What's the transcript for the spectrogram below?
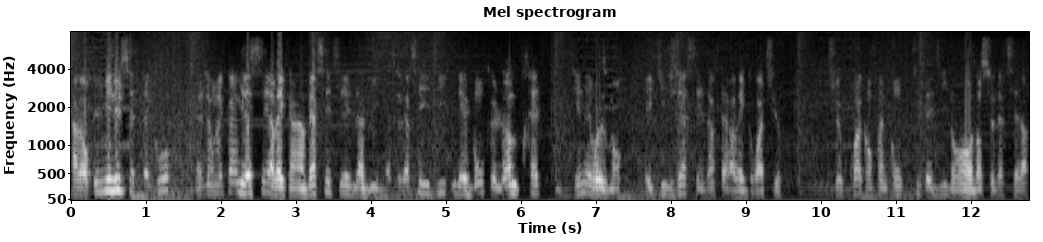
Alors, une minute, c'est très court, mais j'aimerais quand même laisser avec un verset tiré de la Bible. Ce verset, il dit, il est bon que l'homme prête généreusement et qu'il gère ses affaires avec droiture. je crois qu'en fin de compte, tout est dit dans, dans ce verset-là.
